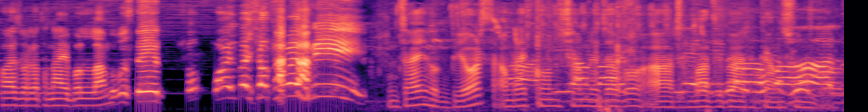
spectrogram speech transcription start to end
ফয়েজ কথা নাই বললাম। উপস্থিত। ভাই সব সময় ফ্রি যাই হোক ভিউয়ার্স আমরা এখন সামনে যাব আর মাঝে বার গান শুনব।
